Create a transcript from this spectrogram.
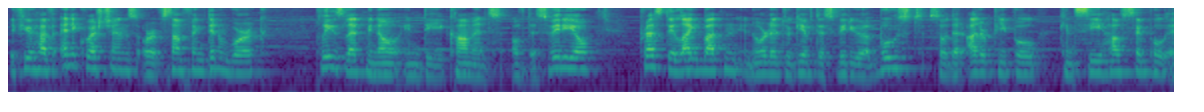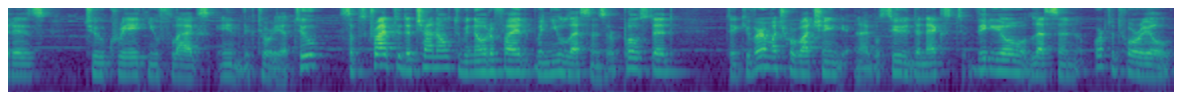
If you have any questions or if something didn't work, please let me know in the comments of this video. Press the like button in order to give this video a boost so that other people can see how simple it is to create new flags in Victoria 2. Subscribe to the channel to be notified when new lessons are posted. Thank you very much for watching and I will see you in the next video, lesson or tutorial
